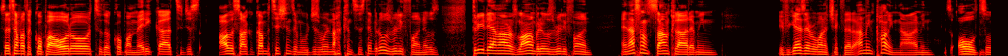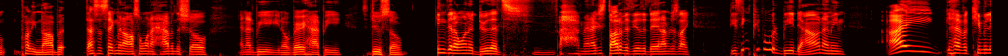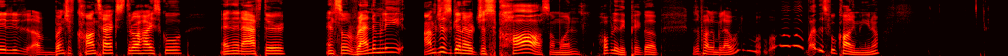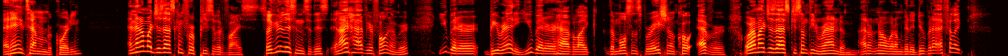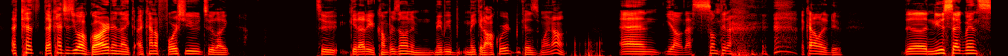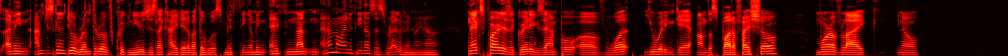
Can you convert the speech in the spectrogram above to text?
started talking about the Copa Oro to the Copa America to just all the soccer competitions and we just were not consistent, but it was really fun. It was three damn hours long, but it was really fun. And that's on SoundCloud. I mean, if you guys ever want to check that out, I mean, probably not. I mean, it's old, so probably not, but that's a segment I also want to have in the show, and I'd be, you know, very happy to do so. Thing that I want to do that's, ah, man, I just thought of it the other day, and I'm just like, do you think people would be down? I mean, I have accumulated a bunch of contacts throughout high school and then after and so randomly i'm just gonna just call someone. Hopefully they pick up. Because they're probably gonna be like what, what, what, why this fool calling me? You know? At any time i'm recording. And then i'm gonna just ask him for a piece of advice. So if you're listening to this and i have your phone number you better be ready. You better have like the most inspirational quote ever. Or i might just ask you something random. I don't know what i'm gonna do but i feel like that catch, that catches you off guard and like I kind of force you to like to get out of your comfort zone and maybe make it awkward because why not? And you know that's something I, I kind of want to do. The news segments. I mean, I'm just gonna do a run through of quick news, just like how I did about the Will Smith thing. I mean, anything. Not. I don't know anything else that's relevant right now. Next part is a great example of what you wouldn't get on the Spotify show. More of like you know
